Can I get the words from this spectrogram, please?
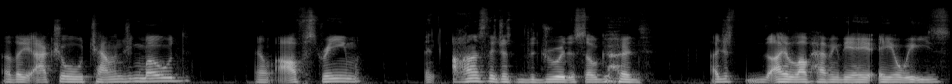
uh, the actual challenging mode. You know, off stream. And honestly, just the druid is so good. I just, I love having the A AoEs.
